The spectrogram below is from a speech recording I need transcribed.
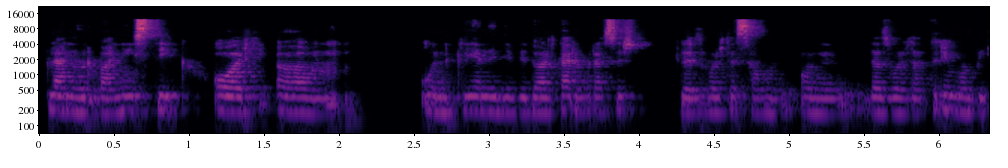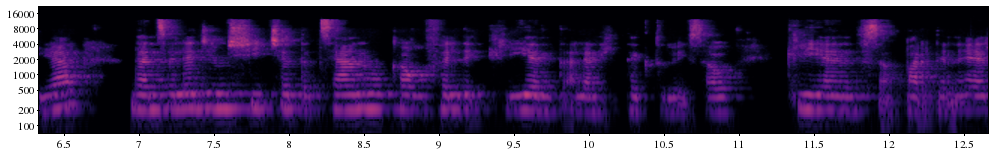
plan urbanistic, ori um, un client individual care vrea să-și dezvolte sau un, un dezvoltator imobiliar, dar înțelegem și cetățeanul ca un fel de client al arhitectului sau client sau partener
